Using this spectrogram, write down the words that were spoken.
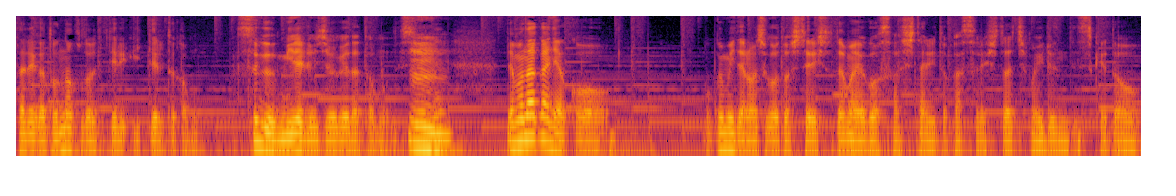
誰がどんなことを言ってる言ってるとかもすぐ見れる状況だと思うんですよね、でも中にはこう僕みたいなお仕事をしてる人でもエゴサしたりとかする人たちもいるんですけど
